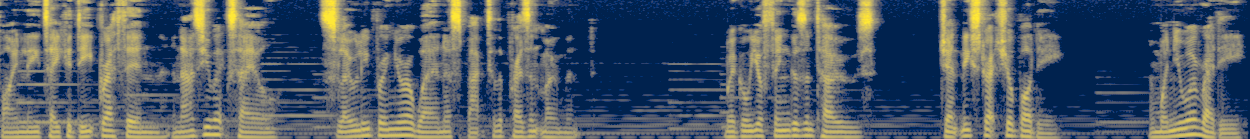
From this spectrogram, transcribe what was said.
Finally, take a deep breath in, and as you exhale, slowly bring your awareness back to the present moment. Wiggle your fingers and toes, gently stretch your body, and when you are ready,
